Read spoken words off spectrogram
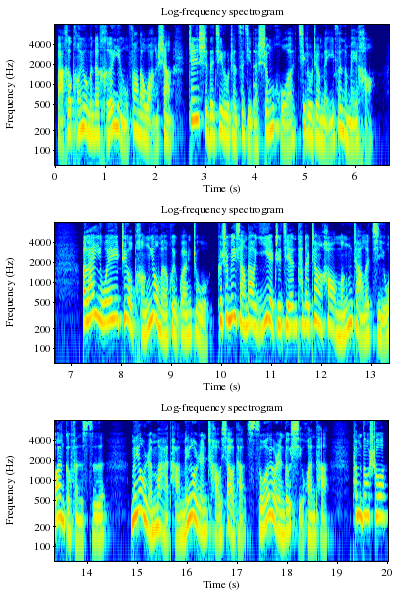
把和朋友们的合影放到网上，真实的记录着自己的生活，记录着每一份的美好。本来以为只有朋友们会关注，可是没想到一夜之间，他的账号猛涨了几万个粉丝。没有人骂他，没有人嘲笑他，所有人都喜欢他。他们都说：“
